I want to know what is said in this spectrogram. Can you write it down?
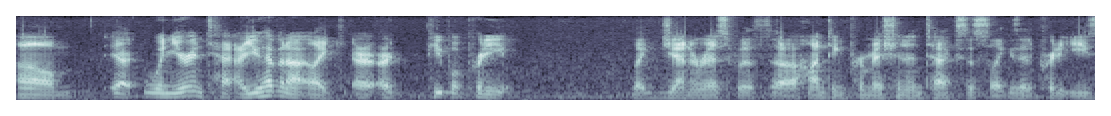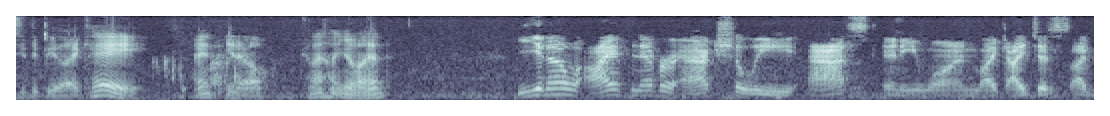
Um, when you're in, are you having a like? Are, are people pretty like generous with uh, hunting permission in Texas? Like, is it pretty easy to be like, hey, and you know, can I hunt your land? You know, I've never actually asked anyone. Like, I just, I've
